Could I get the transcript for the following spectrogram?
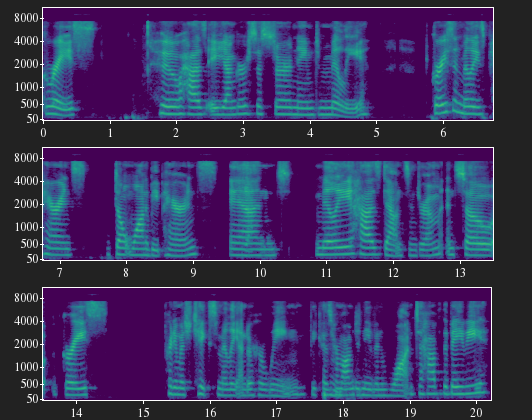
Grace who has a younger sister named Millie. Grace and Millie's parents don't want to be parents and Millie has Down syndrome and so Grace pretty much takes Millie under her wing because her Mhm. mom didn't even want to have the baby.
